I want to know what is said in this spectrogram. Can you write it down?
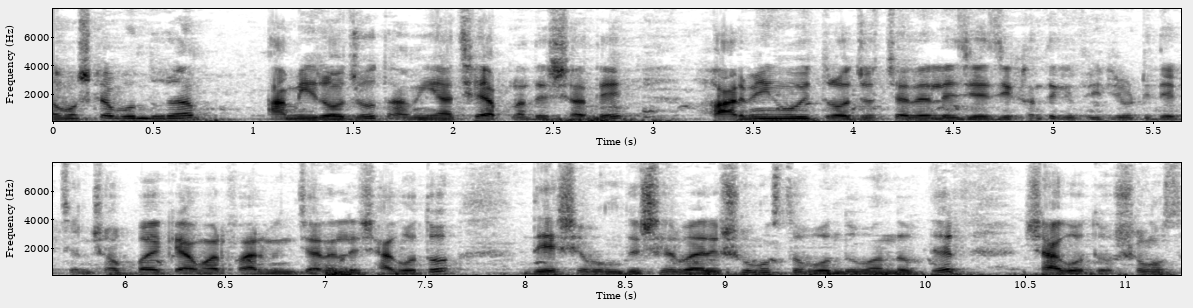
নমস্কার বন্ধুরা, আমি রজত, আমি আছি আপনাদের সাথে ফার্মিং উইথ রজত চ্যানেলে যে যেখান থেকে ভিডিওটি দেখছেন, সবাইকে আমার ফার্মিং চ্যানেলে স্বাগত। দেশ এবং দেশের বাইরে সমস্ত বন্ধু বান্ধবদের স্বাগত। সমস্ত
